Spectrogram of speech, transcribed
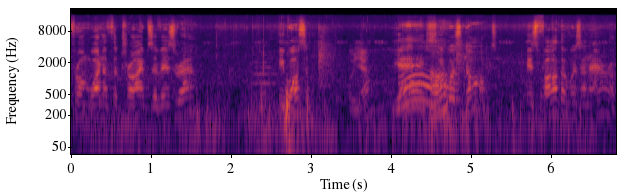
from one of the tribes of Israel? He wasn't. Oh yeah? Yes, he was not. His father was an Arab.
